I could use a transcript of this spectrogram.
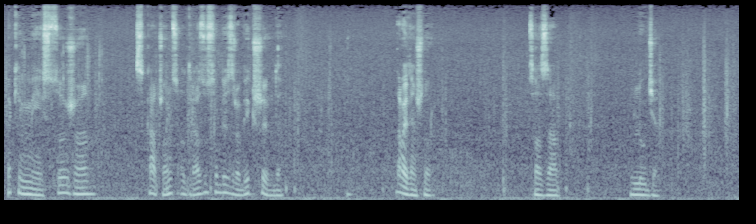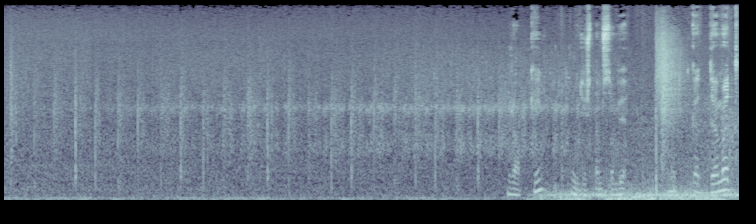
w takim miejscu, że skacząc od razu sobie zrobię krzywdę. Dawaj ten sznur. Co za ludzie. Żabki. Gdzieś tam sobie. Goddammit.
